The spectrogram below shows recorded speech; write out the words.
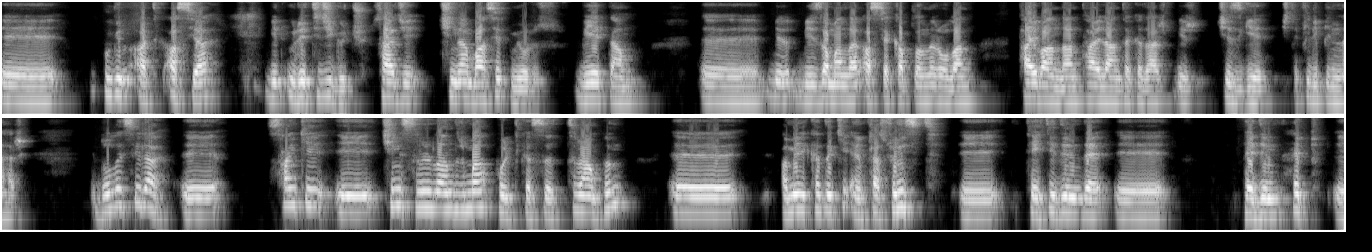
e, bugün artık Asya bir üretici güç. Sadece Çin'den bahsetmiyoruz. Vietnam, e, bir, bir zamanlar Asya kaplanları olan Tayvan'dan Tayland'a kadar bir çizgi, işte Filipinler. Dolayısıyla e, sanki e, Çin'i sınırlandırma politikası Trump'ın e, Amerika'daki enflasyonist e, tehdidini de e, Fed'in hep e,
